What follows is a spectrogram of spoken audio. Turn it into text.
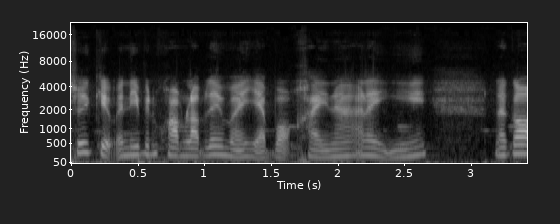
ช่วยเก็บอันนี้เป็นความลับได้ไหมอย่าบอกใครนะอะไรอย่างนี้ แล้วก็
